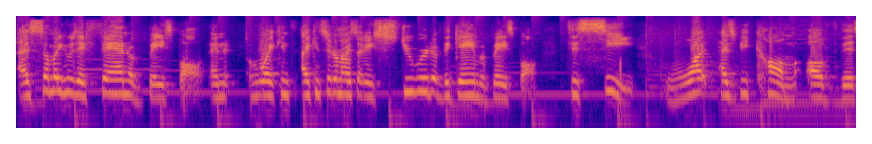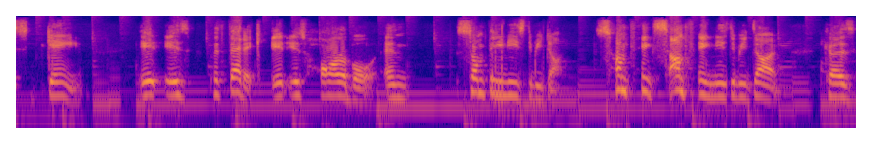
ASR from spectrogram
as somebody who's a fan of baseball and who I can I consider myself a steward of the game of baseball to see what has become of this game. It is pathetic. It is horrible and something needs to be done. Something something needs to be done cuz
